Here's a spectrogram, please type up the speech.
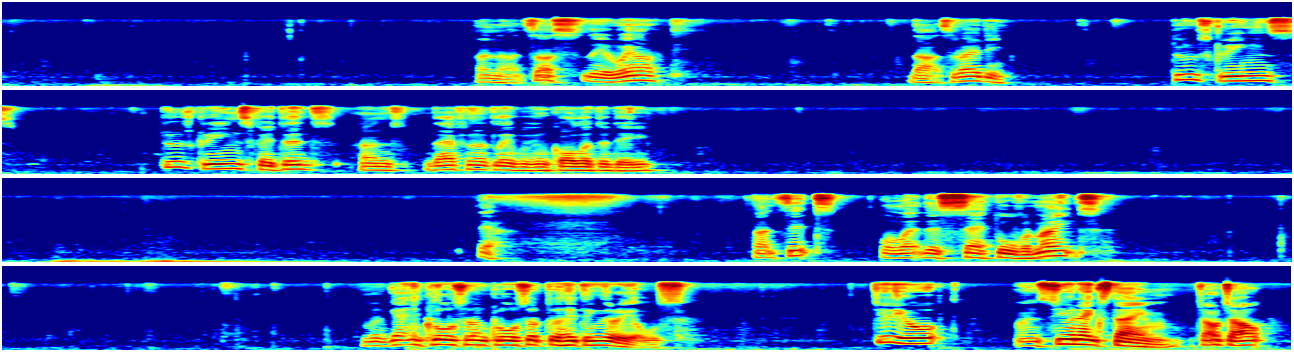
And that's us. There we are. That's ready. Two screens, two screens fitted, and definitely we can call it a day. There. That's it. We'll let this set overnight. We're getting closer and closer to hitting the rails. Cheerio! And see you next time. Ciao, ciao.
